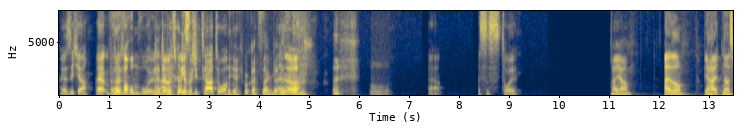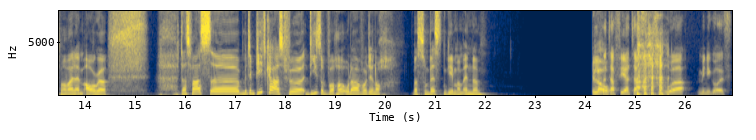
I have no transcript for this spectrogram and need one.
Ja, sicher. Ja, wo, warum wohl? hat er- zum nächsten Diktator. Ja, ich wollte gerade sagen, da hast Ja. du nicht. Oh. Ja. Das ist toll. Naja. Also, wir halten das mal weiter im Auge. Das war's äh, mit dem Podcast für diese Woche. Oder wollt ihr noch was zum Besten geben am Ende? Genau. Dritter, vierter, 18 Uhr, Minigolf.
